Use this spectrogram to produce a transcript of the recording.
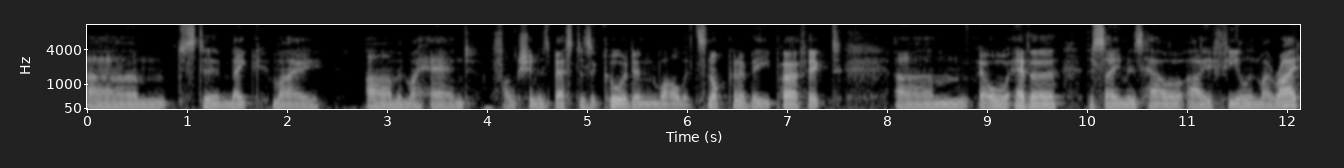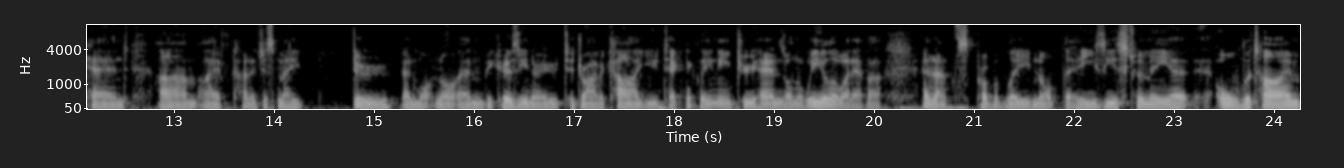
um, just to make my arm and my hand function as best as it could. And while it's not going to be perfect um, or ever the same as how I feel in my right hand, um, I've kind of just made do and whatnot. And because you know to drive a car, you technically need two hands on the wheel or whatever, and that's probably not the easiest for me at, all the time.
